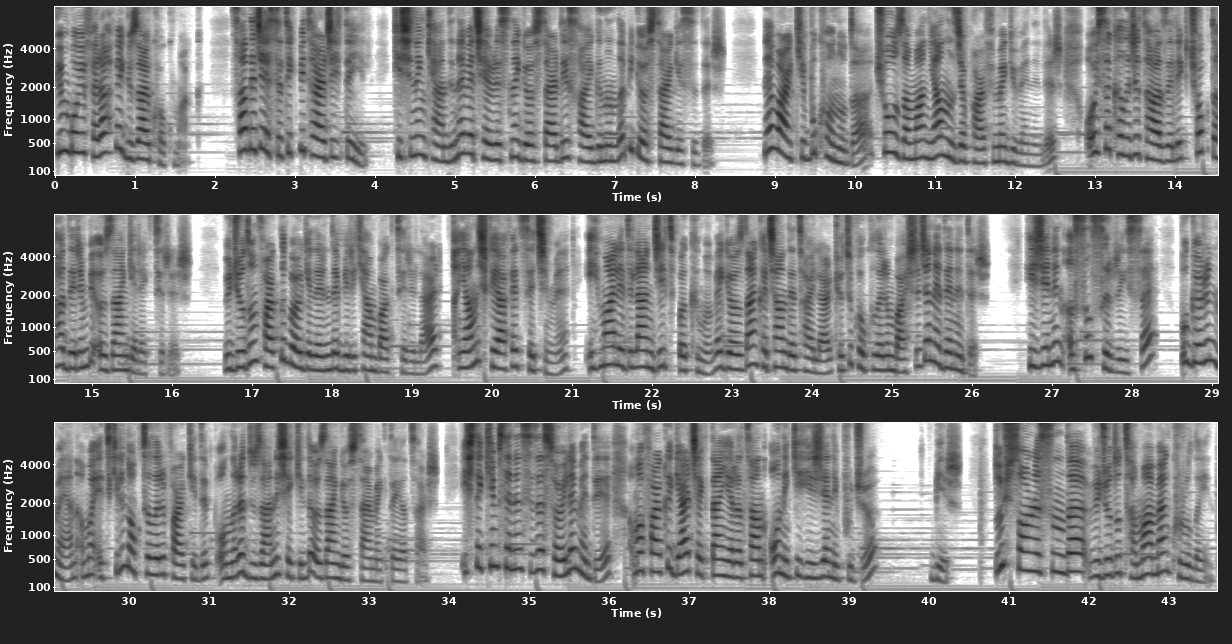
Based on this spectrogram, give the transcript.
Gün boyu ferah ve güzel kokmak. Sadece estetik bir tercih değil, kişinin kendine ve çevresine gösterdiği saygının da bir göstergesidir. Ne var ki bu konuda çoğu zaman yalnızca parfüme güvenilir, oysa kalıcı tazelik çok daha derin bir özen gerektirir. Vücudun farklı bölgelerinde biriken bakteriler, yanlış kıyafet seçimi, ihmal edilen cilt bakımı ve gözden kaçan detaylar kötü kokuların başlıca nedenidir. Hijyenin asıl sırrı ise bu görünmeyen ama etkili noktaları fark edip onlara düzenli şekilde özen göstermekte yatar. İşte kimsenin size söylemediği ama farkı gerçekten yaratan 12 hijyen ipucu 1. Duş sonrasında vücudu tamamen kurulayın.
